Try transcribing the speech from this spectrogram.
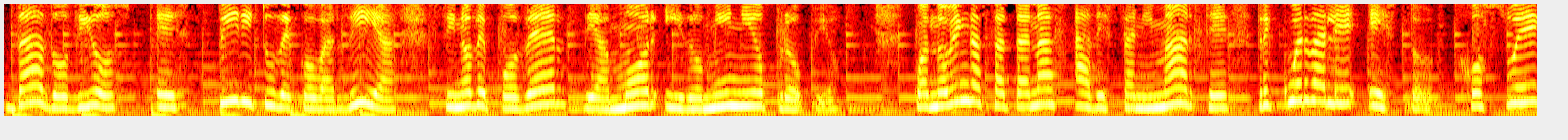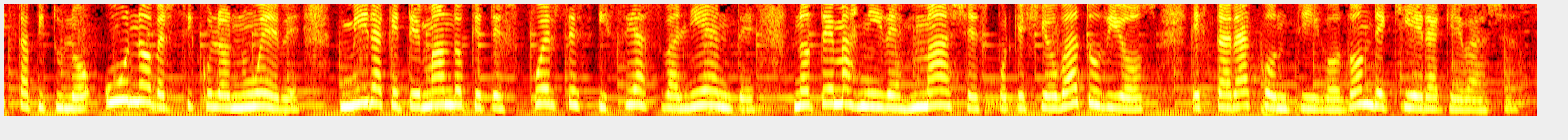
dado Dios espíritu de cobardía, sino de poder, de amor y dominio propio. Cuando venga Satanás a desanimarte, recuérdale esto. Josué capítulo 1 versículo 9. Mira que te mando que te esfuerces y seas valiente. No temas ni desmayes, porque Jehová tu Dios estará contigo donde quiera que vayas.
